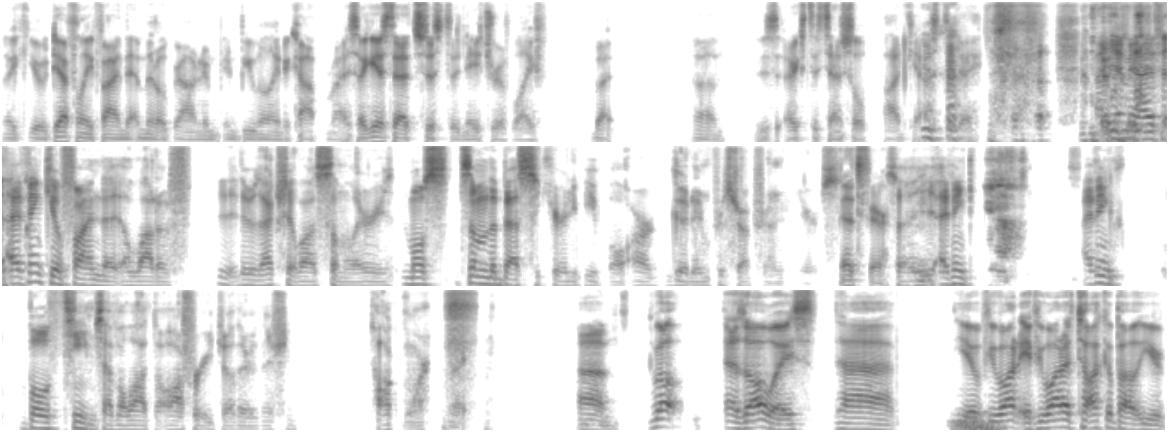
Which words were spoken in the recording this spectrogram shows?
Like you would definitely find that middle ground and, and, be willing to compromise. I guess that's just the nature of life. But um, this existential podcast today. I mean, I, th- I, think you'll find that a lot of there's actually a lot of similarities. Most some of the best security people are good infrastructure engineers. That's fair. So I think I think both teams have a lot to offer each other. They should talk more. Right. Um, well, as always, uh, you know, if you want, if you want to talk about your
